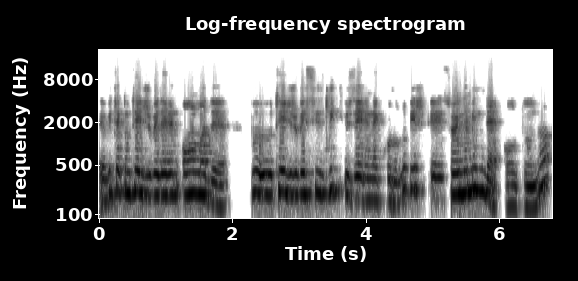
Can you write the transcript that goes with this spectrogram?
bir takım tecrübelerin olmadığı, bu tecrübesizlik üzerine kurulu bir e, söylemin de olduğunu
